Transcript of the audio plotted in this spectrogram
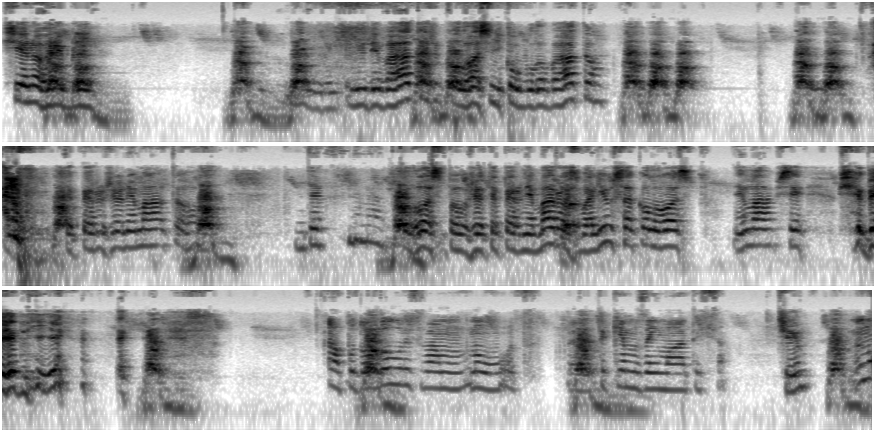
сіно гребли. Люди багато, ж, колгоспників було багато. Тепер вже нема того. Колгоспа вже тепер нема, розвалився колгосп. Нема, всі, всі бідні є. А подобалось вам ну от таким займатися? Чим? Ну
